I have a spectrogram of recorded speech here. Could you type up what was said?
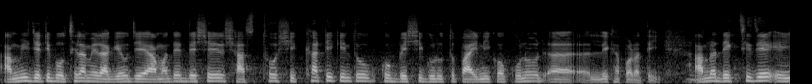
আমি যেটি বলছিলাম এর আগেও যে আমাদের দেশের স্বাস্থ্য শিক্ষাটি কিন্তু খুব বেশি গুরুত্ব পায়নি কোনো লেখাপড়াতেই। আমরা দেখছি যে এই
